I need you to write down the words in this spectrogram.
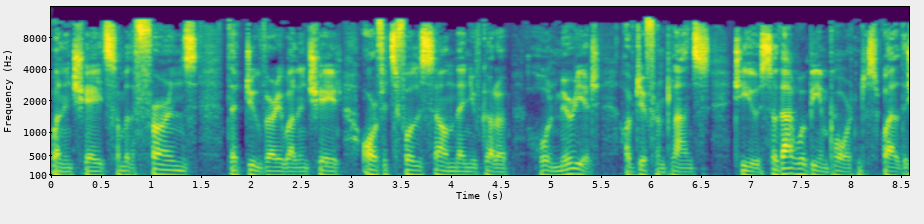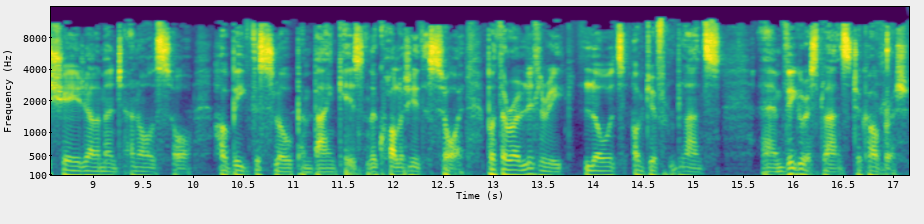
well in shade. Some of the ferns that do very well in shade. Or if it's full sun, then you've got a whole myriad of different plants to use. So that would be important as well, the shade element and also how big the slope and bank is and the quality of the soil. But there are literally loads of different plants um, vigorous plans to cover it.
